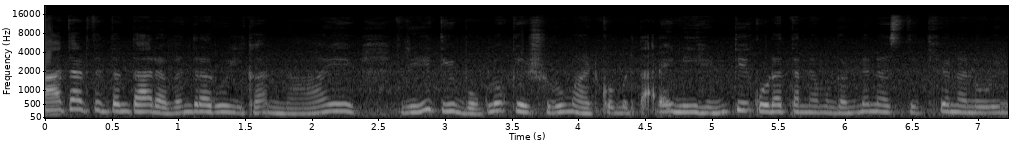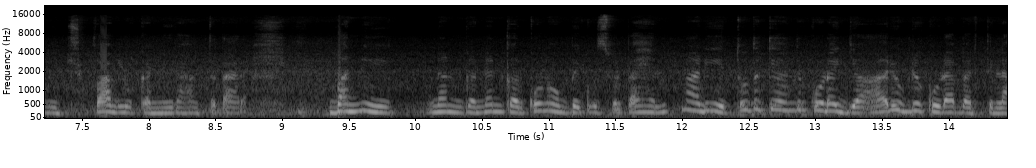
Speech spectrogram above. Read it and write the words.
ಮಾತಾಡ್ತಿದ್ದಂತಹ ರವೀಂದ್ರರು ಈಗ ನಾಯಿ ರೀತಿ ಬೊಗಳೋಕೆ ಶುರು ಮಾಡ್ಕೊಂಡ್ಬಿಡ್ತಾರೆ. ನೀ ಹೆಂಡತಿ ಕೂಡ ತನ್ನ ಗಂಡನ ಸ್ಥಿತಿಯನ್ನು ನೋಡಿ ನಿಜವಾಗ್ಲೂ ಕಣ್ಣೀರು ಹಾಕ್ತಿದ್ದಾರೆ. ಬನ್ನಿ ನನ್ನ ಗಂಡನ ಕರ್ಕೊಂಡು ಹೋಗಬೇಕು. ಸ್ವಲ್ಪ ಹೆಲ್ಪ್ ಮಾಡಿ. ಎತ್ತೋದಕ್ಕೆ ಅಂದರೂ ಕೂಡ ಯಾರೊಬ್ಬರು ಕೂಡ ಬರ್ತಿಲ್ಲ.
